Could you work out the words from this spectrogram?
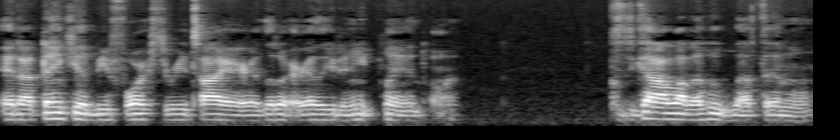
And I think he'll be forced to retire a little earlier than he planned on. Because he got a lot of hoop left in him.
